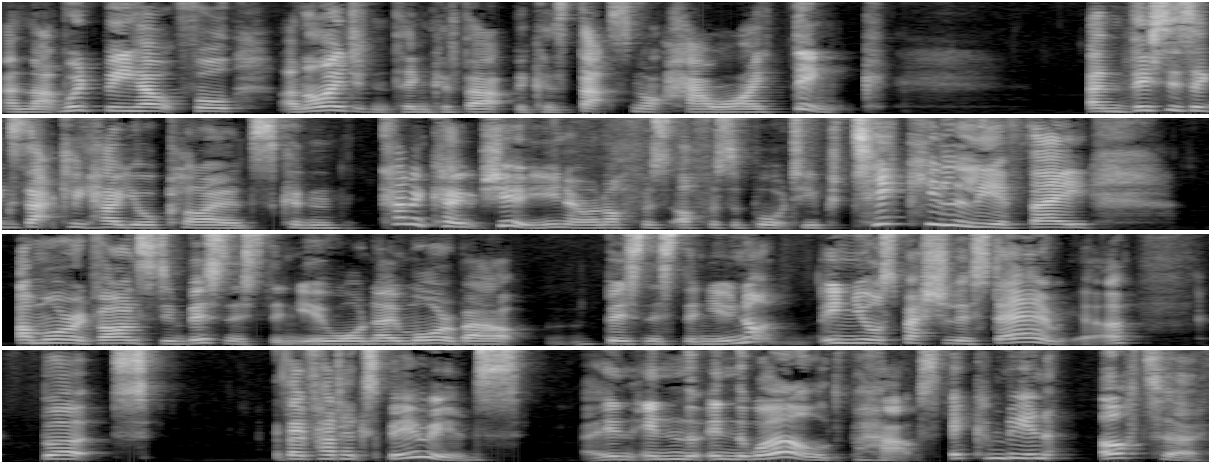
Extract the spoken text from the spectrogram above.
And that would be helpful. And I didn't think of that because that's not how I think. And this is exactly how your clients can kind of coach you, you know, and offer offer support to you, particularly if they are more advanced in business than you or know more about business than you, not in your specialist area but they've had experience in in the, in the world perhaps. It can be an utter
